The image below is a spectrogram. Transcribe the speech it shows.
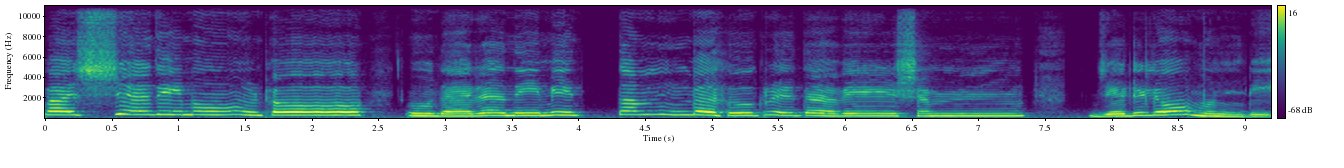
പശ്യതി മൂഢോ ഉദരനിമിത്തം ബഹുകൃതവേഷം ജഡിലോ മുണ്ടി.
